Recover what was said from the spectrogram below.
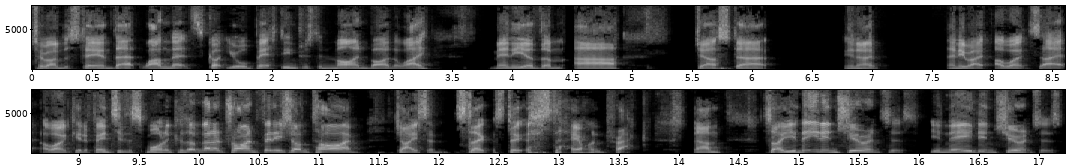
to understand that. One that's got your best interest in mind, by the way. Many of them are just, uh, you know, anyway, I won't say it. I won't get offensive this morning because I'm going to try and finish on time. Jason, stay, stay, stay on track. Um, so you need insurances. You need insurances,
